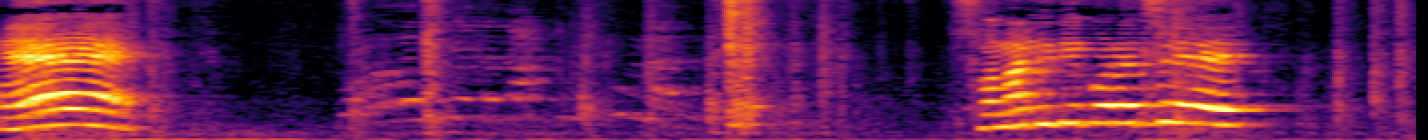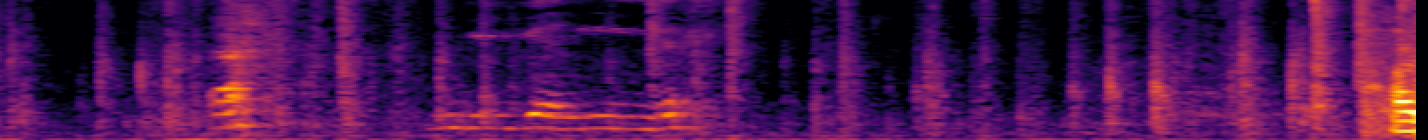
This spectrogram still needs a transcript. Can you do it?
হ্যাঁ! সোনালি দি করেছে। আর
